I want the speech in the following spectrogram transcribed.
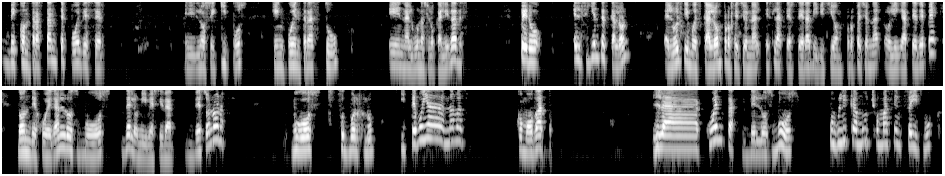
de contrastante puede ser eh, los equipos que encuentras tú en algunas localidades. Pero el siguiente escalón el último escalón profesional es la tercera división profesional o Liga TDP, donde juegan los Búhos de la Universidad de Sonora. Búhos Fútbol Club. Y te voy a nada más como dato. La cuenta de los Búhos publica mucho más en Facebook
